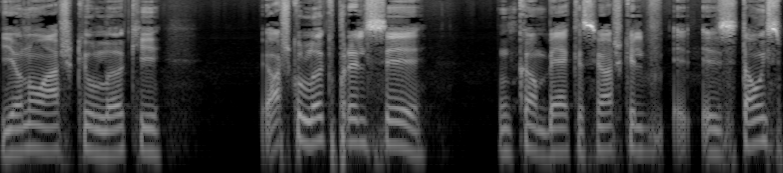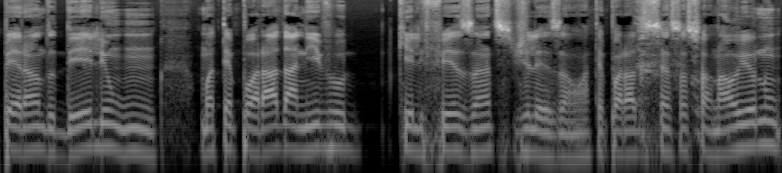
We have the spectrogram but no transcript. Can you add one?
E eu não acho que o Luck. Eu acho que o Luck, para ele ser um comeback, assim, eu acho que ele, eles estão esperando dele um, uma temporada a nível que ele fez antes de lesão. Uma temporada sensacional. E eu não.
